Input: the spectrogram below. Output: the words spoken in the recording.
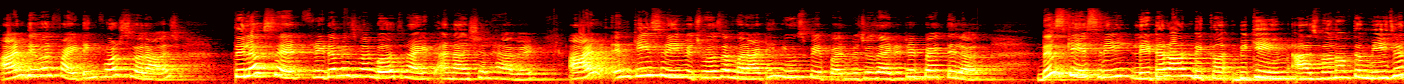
and they were fighting for Swaraj. Tilak said, freedom is my birthright and I shall have it. And in Kesari, which was a Marathi newspaper which was edited by Tilak, this Kesari later on became as one of the major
